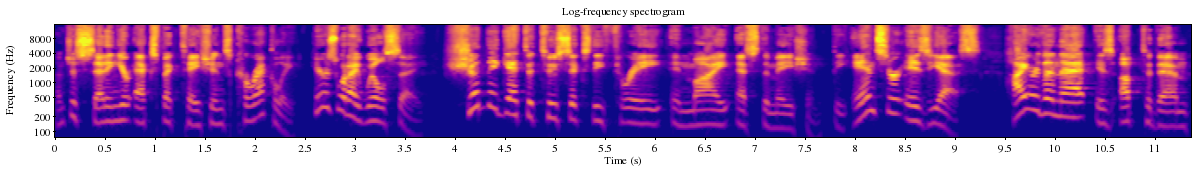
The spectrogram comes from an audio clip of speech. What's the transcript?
I'm just setting your expectations correctly. Here's what I will say. Should they get to 263 in my estimation? The answer is yes. Higher than that is up to them,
